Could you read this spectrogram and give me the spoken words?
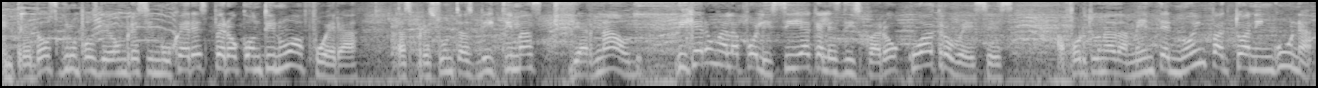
entre dos grupos de hombres y mujeres, pero continuó afuera. Las presuntas víctimas de Arnaud dijeron a la policía que les disparó cuatro veces. Afortunadamente no impactó a ninguna.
